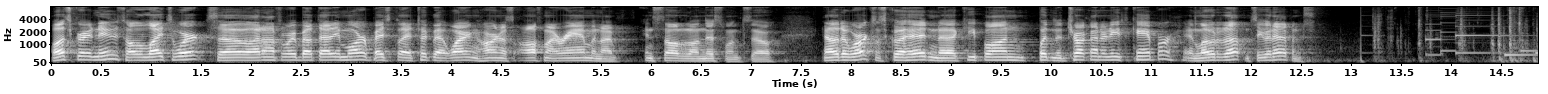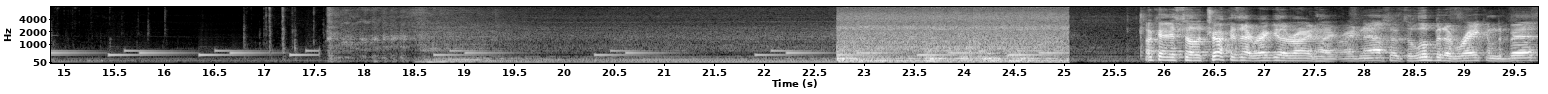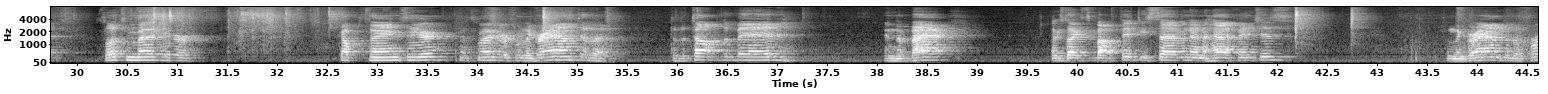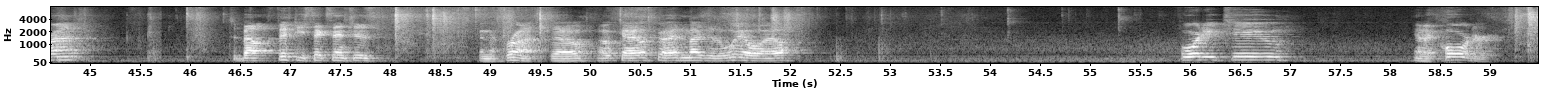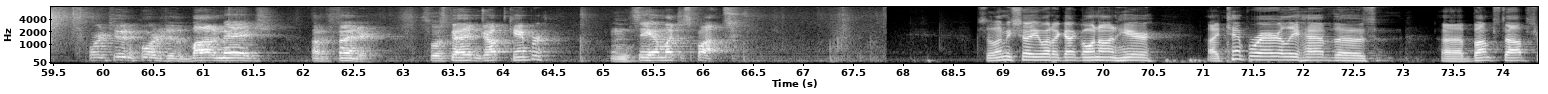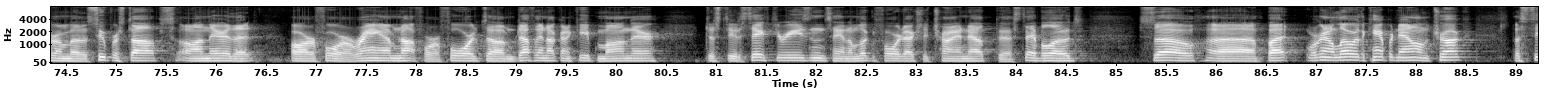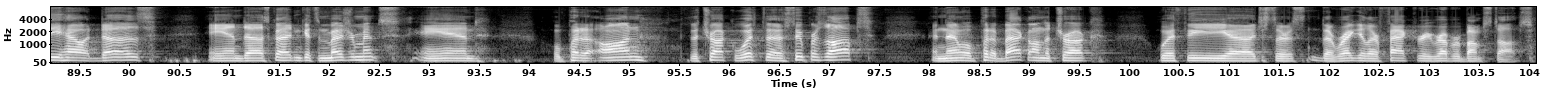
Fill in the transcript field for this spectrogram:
Well, that's great news. All the lights work, so I don't have to worry about that anymore. Basically, I took that wiring harness off my Ram and I installed it on this one. So now that it works, let's go ahead and uh, keep on putting the truck underneath the camper and load it up and see what happens. Okay, so the truck is at regular ride height right now, so it's a little bit of rake on the bed. So let's measure a couple things here. Let's measure from the ground to the to the top of the bed in the back. Looks like it's about 57 and a half inches. From the ground to the front, it's about 56 inches in the front. So, okay, let's go ahead and measure the wheel well. 42 and a quarter, 42 and a quarter to the bottom edge of the fender. So let's go ahead and drop the camper and see how much it spots. So let me show you what I got going on here. I temporarily have those uh, bump stops from uh, Super Stops on there that are for a Ram, not for a Ford. So I'm definitely not going to keep them on there just due to safety reasons. And I'm looking forward to actually trying out the Stableloads. So, uh, but we're going to lower the camper down on the truck. Let's see how it does. And uh, let's go ahead and get some measurements and we'll put it on the truck with the Super Stops and then we'll put it back on the truck with the uh, just the, the regular factory rubber bump stops.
